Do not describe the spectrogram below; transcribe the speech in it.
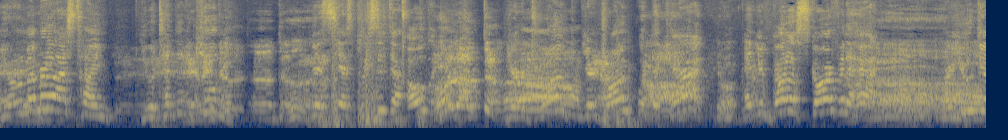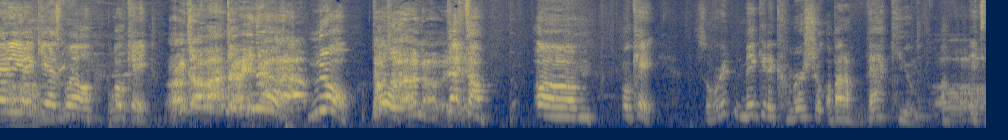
You remember last time you attempted to kill me? Yes. Yes. Please sit down. Oh, you're, you're drunk. You're drunk with the cat, and you've got a scarf and a hat. Are you Daddy Yankee as well? Okay. No. No. no. That's a um. Okay. So we're making a commercial about a vacuum. Oh. It's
